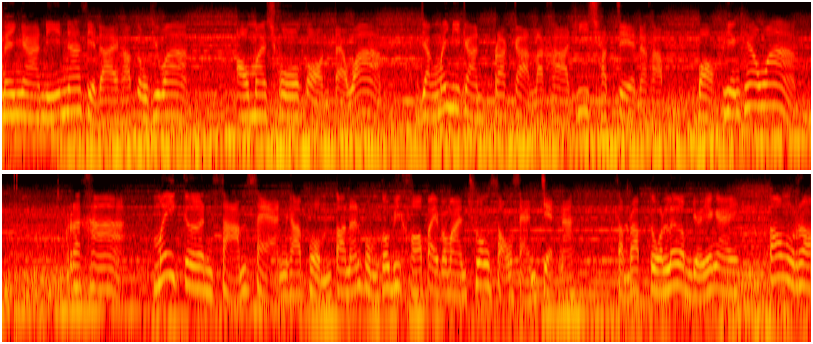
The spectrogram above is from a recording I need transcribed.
ในงานนี้น่าเสียดายครับตรงที่ว่าเอามาโชว์ก่อนแต่ว่ายังไม่มีการประกาศราคาที่ชัดเจนนะครับ บอกเพียงแค่ว่าราคาไม่เกิน 3 0 0แสนครับผม ตอนนั้นผมก็วิเคราะห์ไปประมาณช่วง2 7 0 0 0นะ สำหรับตัวเริ่มเดี๋ยวยังไง ต้องรอ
